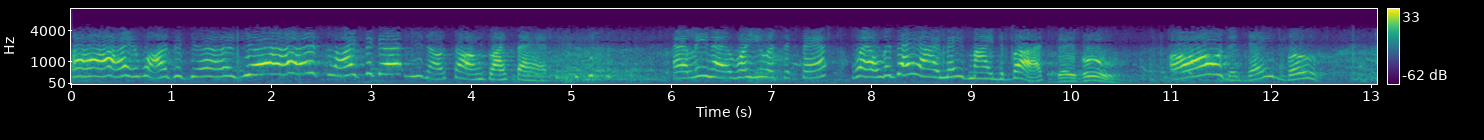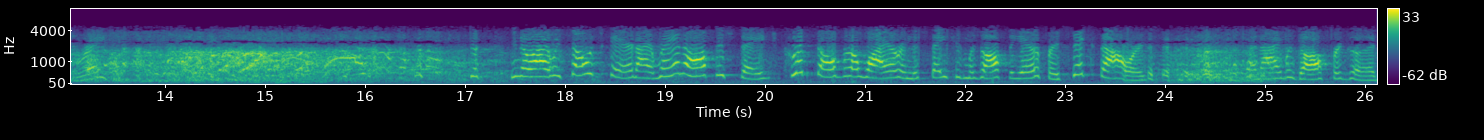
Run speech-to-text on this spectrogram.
I want a girl just like the girl. You know, songs like that. Uh, Lena, were you a success? Well, the day I made my debut, Debut. Oh, the debut. Great. you know, I was so scared I ran off the stage, tripped over a wire, and the station was off the air for six hours. and I was off for good.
